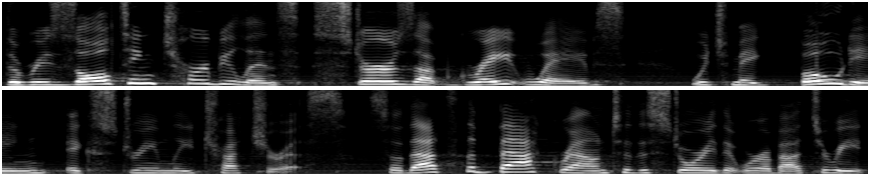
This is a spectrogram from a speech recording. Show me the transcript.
The resulting turbulence stirs up great waves, which make boating extremely treacherous. So that's the background to the story that we're about to read.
